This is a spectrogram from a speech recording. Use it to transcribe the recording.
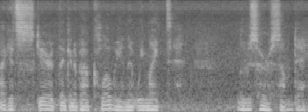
I get scared thinking about Chloe and that we might uh, lose her someday.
